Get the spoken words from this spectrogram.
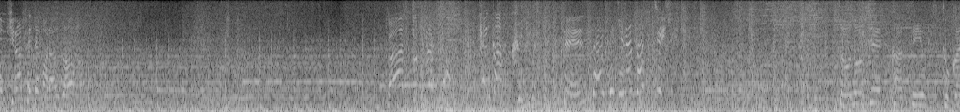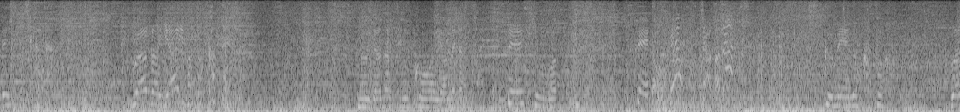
を切らせてもらうぞ。バーストスラッシャー変化天才的なタッチ。その手風より解かれし力我が刃と化せ無駄な抵抗はやめなさい。聖書は手どけ。邪魔だ。宿命の風は私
